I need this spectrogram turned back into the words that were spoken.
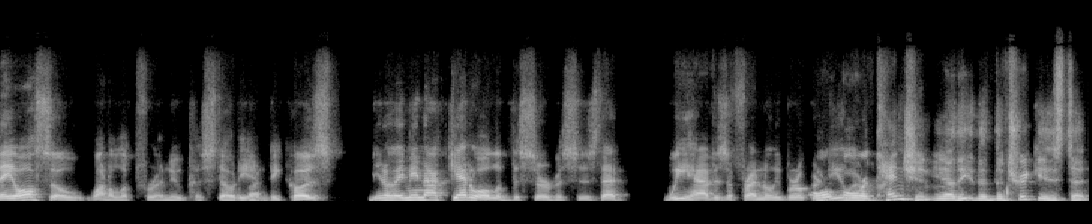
they also want to look for a new custodian Right. because you know they may not get all of the services that we have as a friendly broker or, dealer. or attention. You know, the, the the trick is to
